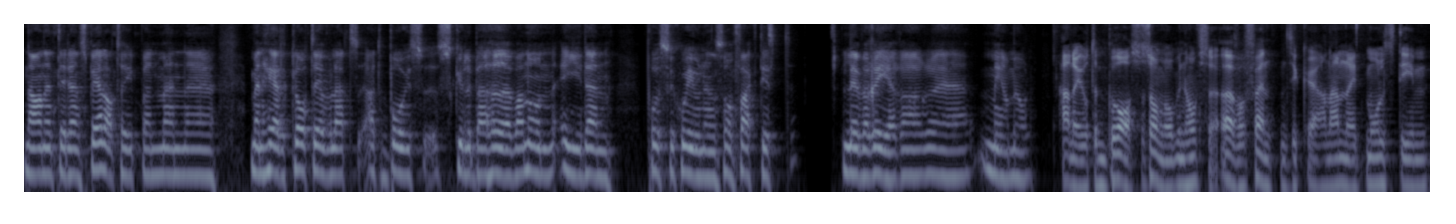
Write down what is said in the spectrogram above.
när han inte är den spelartypen. Men, eh, men helt klart är väl att, att Boys skulle behöva någon i den positionen som faktiskt levererar eh, mer mål. Han har gjort en bra säsong, Robin Hofse. Över förväntan tycker jag. Han hamnar i ett målstim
